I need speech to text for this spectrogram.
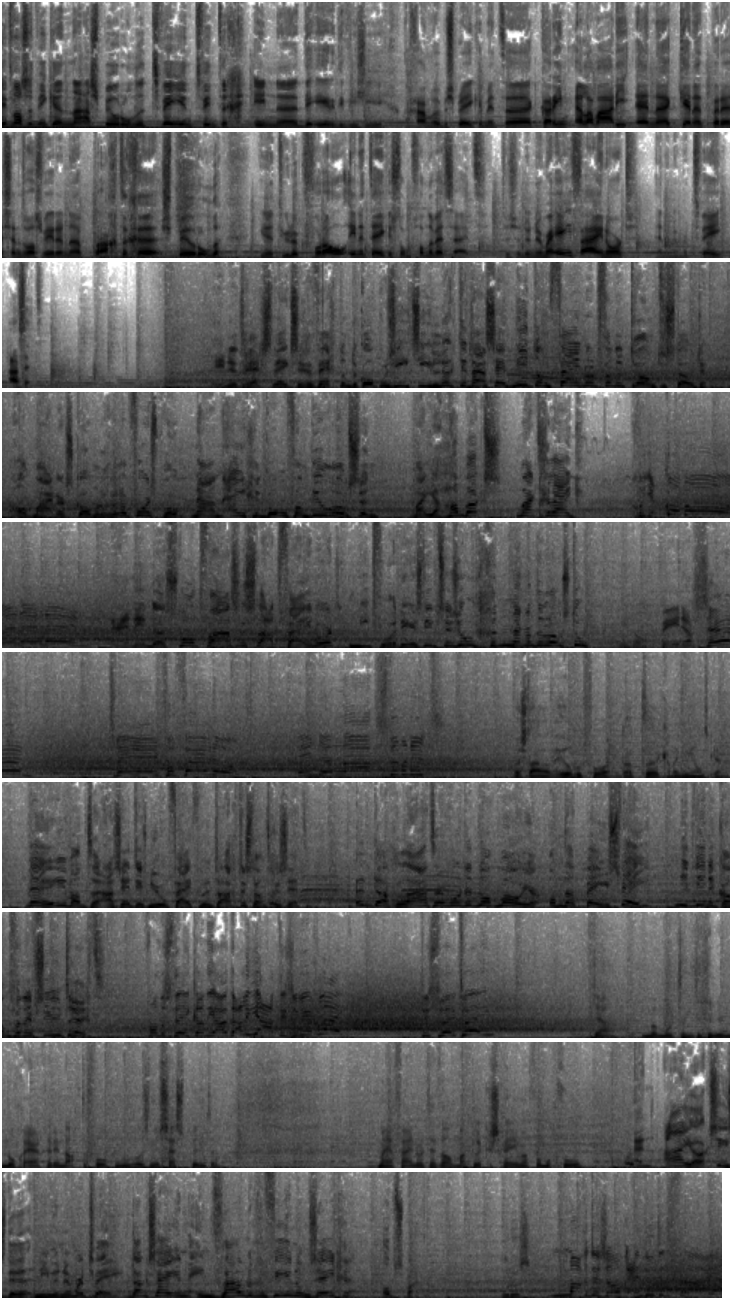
Dit was het weekend na speelronde 22 in uh, de Eredivisie. Dat gaan we bespreken met uh, Karim El Amadi en uh, Kenneth Perez. En het was weer een prachtige speelronde. Die natuurlijk vooral in het teken stond van de wedstrijd. Tussen de nummer 1 Feyenoord en de nummer 2 AZ. In het rechtstreekse gevecht om de koppositie lukt het AZ niet om Feyenoord van de troon te stoten. Alkmaarders komen nog wel op voorsprong na een eigen goal van Dilrosen. Maar je Hambaks maakt gelijk. Goeie koppel en 1-1. En in de slotfase slaat Feyenoord, niet voor het eerst dit seizoen, genadeloos toe. Hier nog Pedersen. 2-1 voor Feyenoord. In de laatste minuut. We staan er heel goed voor. Dat uh, kan ik niet ontkennen. Nee, want uh, AZ is nu op vijf punten achterstand gezet. Een dag later wordt het nog mooier, omdat PSV niet winnen kan van FC Utrecht. Van der Streek kan die uithalen. Ja, het is er weer gelijk. Het is 2-2. Ja, we moeten nu nog erger in de achtervolging. Hoeveel is nu? Zes punten. Maar ja, Feyenoord heeft wel een makkelijker schema voor mijn gevoel. En Ajax is de nieuwe nummer 2. Dankzij een eenvoudige 4-0 zege op Sparta. Kudus mag dus ook en doet het fraai.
